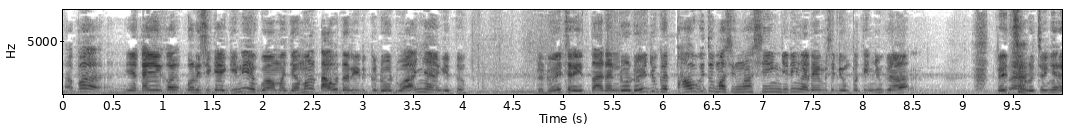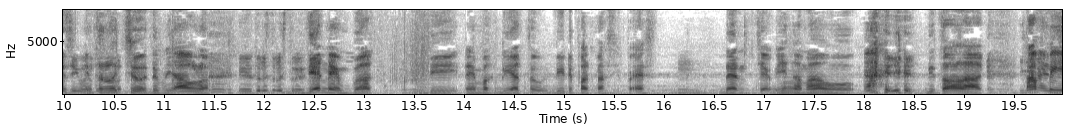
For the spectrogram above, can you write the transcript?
apa ya kayak kondisi kayak gini ya gua sama Jamal tahu dari kedua-duanya gitu. Dua-duanya cerita dan dua-duanya juga tahu gitu masing-masing. Jadi nggak ada yang bisa diumpetin juga. Lucu Nah, lucunya sih itu gua. lucu demi Allah Ya, terus terus terus. dia nembak di nembak dia tuh di depan kelas IPS Hmm. dan ceweknya nggak mau Ah, iya. ditolak Iya, tapi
